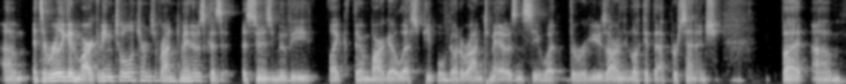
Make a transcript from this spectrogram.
um, it's a really good marketing tool in terms of Rotten Tomatoes because as soon as a movie like the embargo lifts, people go to Rotten Tomatoes and see what the reviews are and they look at that percentage. But um,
